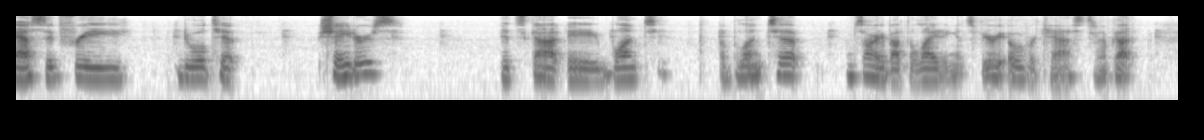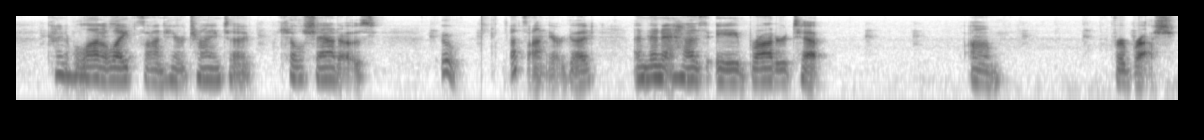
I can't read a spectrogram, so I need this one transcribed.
acid free dual tip shaders it's got a blunt a blunt tip I'm sorry about the lighting it's very overcast and I've got kind of a lot of lights on here trying to kill shadows. Ooh, that's on there good. And then it has a broader tip um, for brush.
